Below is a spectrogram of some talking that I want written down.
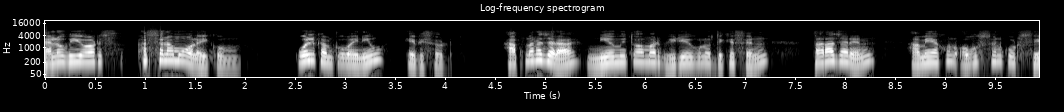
হ্যালো ভিউয়ার্স আসসালামু আলাইকুম। Welcome to my new episode আপনারা যারা নিয়মিত আমার ভিডিওগুলো দেখেছেন, তারা জানেন আমি এখন অবস্থান করছি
